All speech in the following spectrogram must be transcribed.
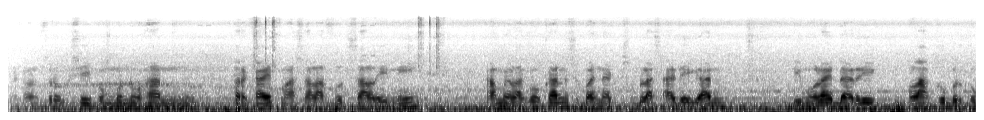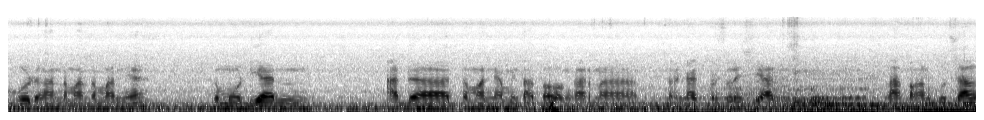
Rekonstruksi pembunuhan terkait masalah futsal ini kami lakukan sebanyak 11 adegan dimulai dari pelaku berkumpul dengan teman-temannya kemudian ada temannya minta tolong karena terkait perselisihan di lapangan futsal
